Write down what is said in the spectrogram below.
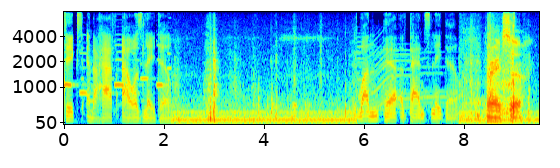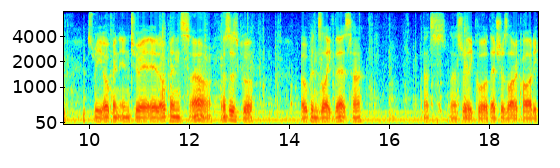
Six and a half hours later. One pair of pants later. Alright, so as we open into it, it opens. Oh, this is cool opens like this, huh? That's that's really cool. That shows a lot of quality.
